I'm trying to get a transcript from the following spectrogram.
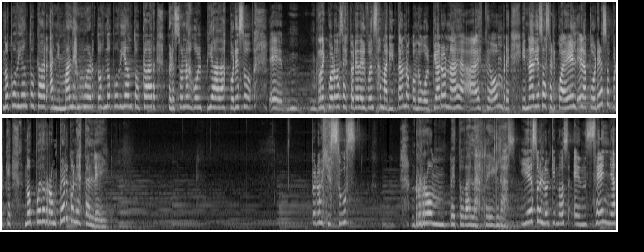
No podían tocar animales muertos, no podían tocar personas golpeadas. Por eso eh, recuerdo esa historia del buen samaritano cuando golpearon a este hombre y nadie se acercó a él. Era por eso, porque no puedo romper con esta ley. Pero Jesús rompe todas las reglas. Y eso es lo que nos enseña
